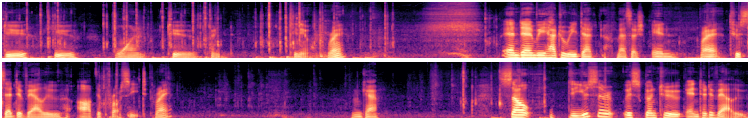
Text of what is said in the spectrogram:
Do you want to continue right? And then we have to read that message in right to set the value of the proceed right? Okay. So the user is going to enter the value.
